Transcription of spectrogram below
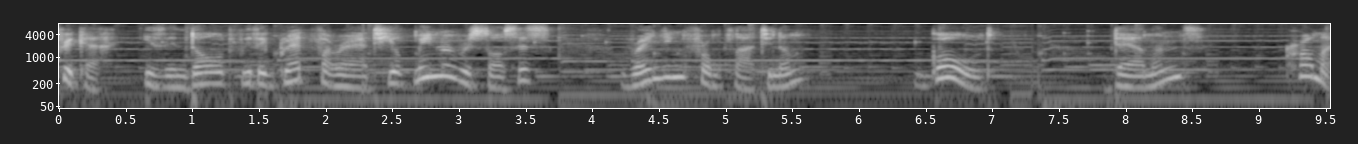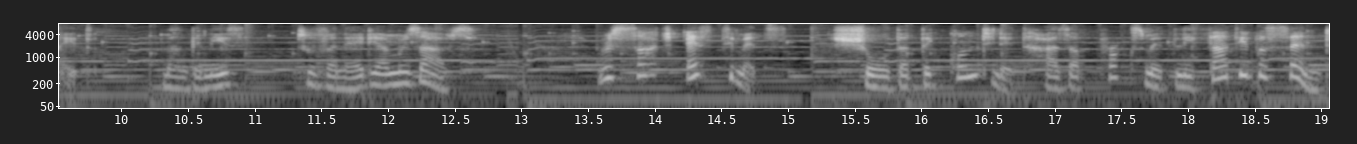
Africa is endowed with a great variety of mineral resources ranging from platinum, gold, diamonds, chromite, manganese to vanadium reserves. Research estimates show that the continent has approximately 30%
